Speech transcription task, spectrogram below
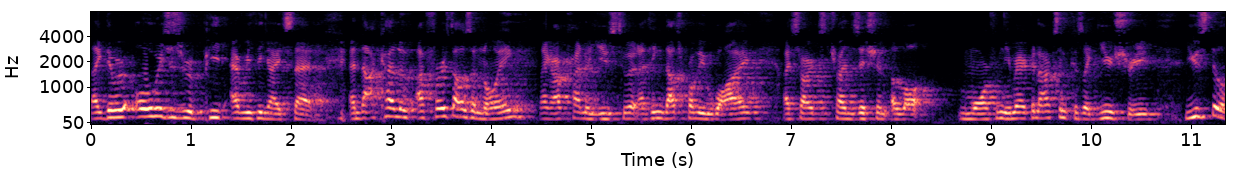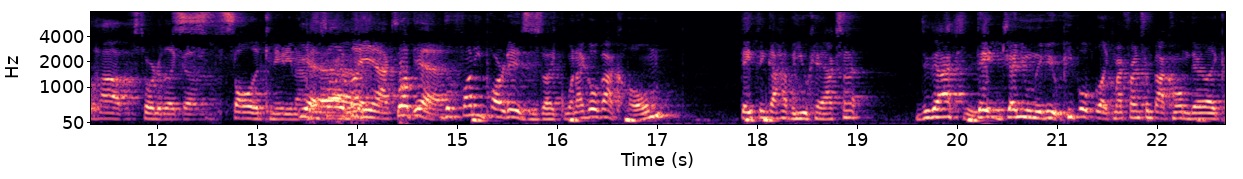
Like they would always just repeat everything I said. And that kind of, at first that was annoying. Like I got kind of used to it. I think that's probably why I started to transition a lot more from the American accent. Cause like you, Shri, you still have sort of like a, solid Canadian Yeah, accent. solid Like, Canadian accent, But the- yeah. the funny part is, is like when I go back home, they think I have a UK accent. Do they actually? They genuinely do. People like my friends from back home. They're like,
